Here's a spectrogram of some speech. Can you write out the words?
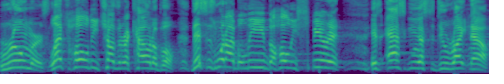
rumors? Let's hold each other accountable. This is what I believe the Holy Spirit is asking us to do right now.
